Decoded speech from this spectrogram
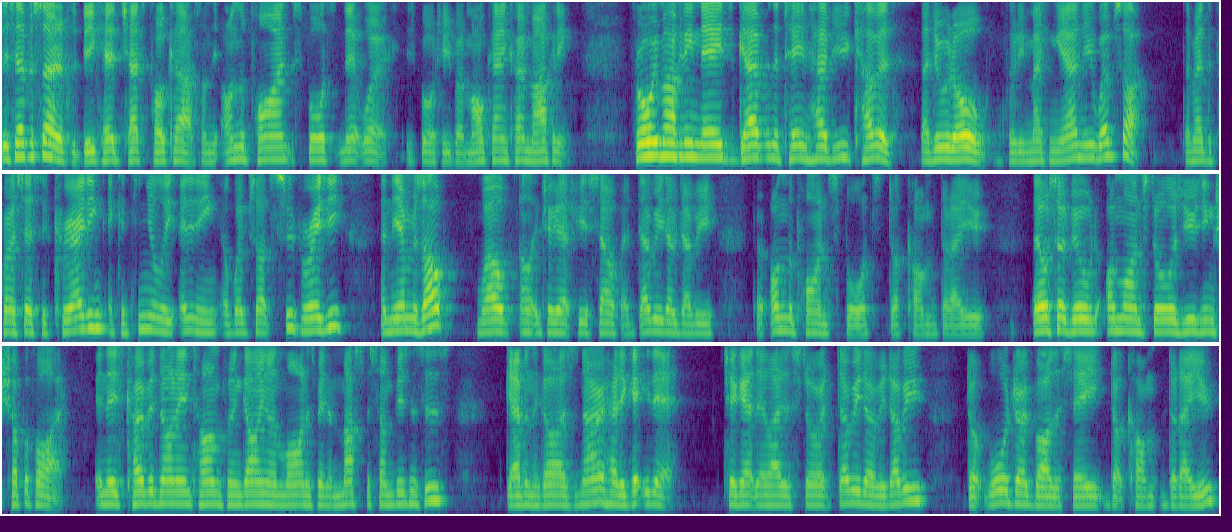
This episode of the Big Head Chats podcast on the On the Pine Sports Network is brought to you by Mulcahy & Co Marketing. For all your marketing needs, Gav and the team have you covered. They do it all, including making our new website. They made the process of creating and continually editing a website super easy, and the end result, well, I'll let you check it out for yourself at www.onthepinesports.com.au. They also build online stores using Shopify. In these COVID 19 times when going online has been a must for some businesses, Gav and the guys know how to get you there. Check out their latest store at www.wardrobebythesea.com.au.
